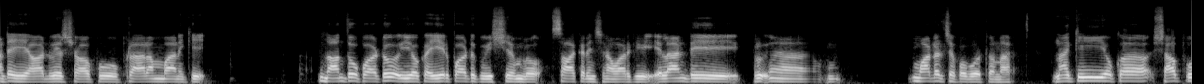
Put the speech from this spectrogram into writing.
అంటే ఈ హార్డ్వేర్ షాపు ప్రారంభానికి దాంతోపాటు ఈ యొక్క ఏర్పాటుకు విషయంలో సహకరించిన వారికి ఎలాంటి మాటలు చెప్పబోతున్నారు? నాకు ఈ యొక్క షాపు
